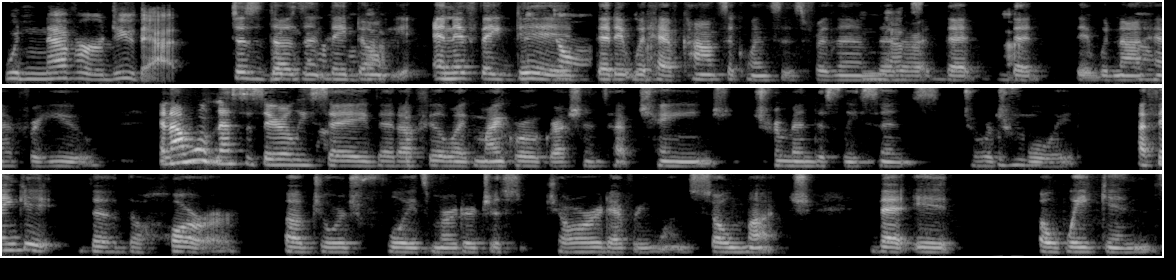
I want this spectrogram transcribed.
would never do that. Just doesn't they don't and if they did they that it would have consequences for them that are that that it would not have for you and i won't necessarily say that i feel like microaggressions have changed tremendously since george mm-hmm. floyd. I think it the the horror of george floyd's murder just jarred everyone so much that it awakened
